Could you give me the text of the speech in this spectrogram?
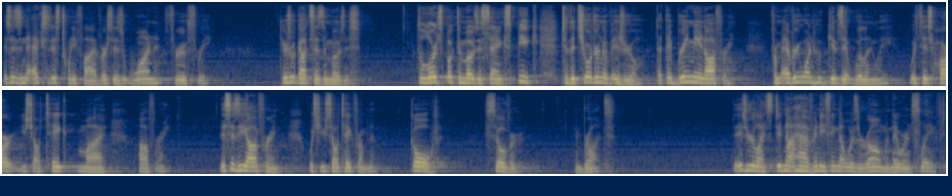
This is in Exodus 25, verses 1 through 3. Here's what God says to Moses The Lord spoke to Moses, saying, Speak to the children of Israel that they bring me an offering from everyone who gives it willingly. With his heart you shall take my offering. This is the offering which you shall take from them gold, silver, and bronze. The Israelites did not have anything that was their own when they were enslaved.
